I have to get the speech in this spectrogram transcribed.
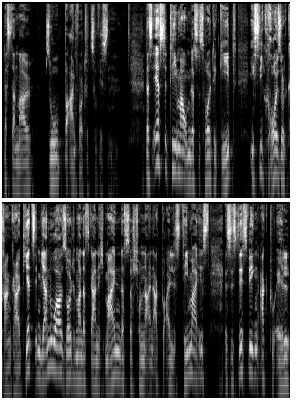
das dann mal so beantwortet zu wissen. Das erste Thema, um das es heute geht, ist die Kräuselkrankheit. Jetzt im Januar sollte man das gar nicht meinen, dass das schon ein aktuelles Thema ist. Es ist deswegen aktuell,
